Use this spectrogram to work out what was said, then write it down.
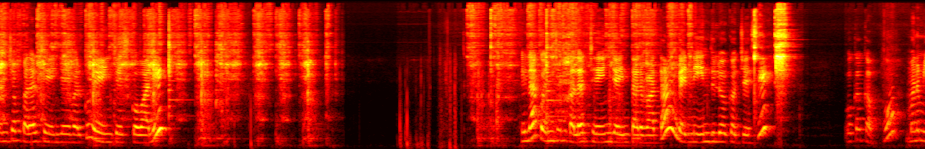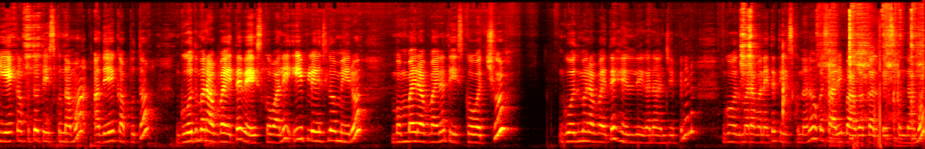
కొంచెం కలర్ చేంజ్ అయ్యే వరకు వేయించేసుకోవాలి. ఇలా కొంచెం కలర్ చేంజ్ అయిన తర్వాత ఇంకా ఇందులోకి వచ్చేసి ఒక కప్పు మనం ఏ కప్పుతో తీసుకున్నామో అదే కప్పుతో గోధుమ రవ్వ అయితే వేసుకోవాలి. ఈ ప్లేస్లో మీరు బొంబాయి రవ్వ అయినా తీసుకోవచ్చు. గోధుమ రవ్వ అయితే హెల్దీ కదా అని చెప్పి నేను గోధుమ రవ్వను అయితే తీసుకున్నాను. ఒకసారి బాగా కలిపేసుకుందాము.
